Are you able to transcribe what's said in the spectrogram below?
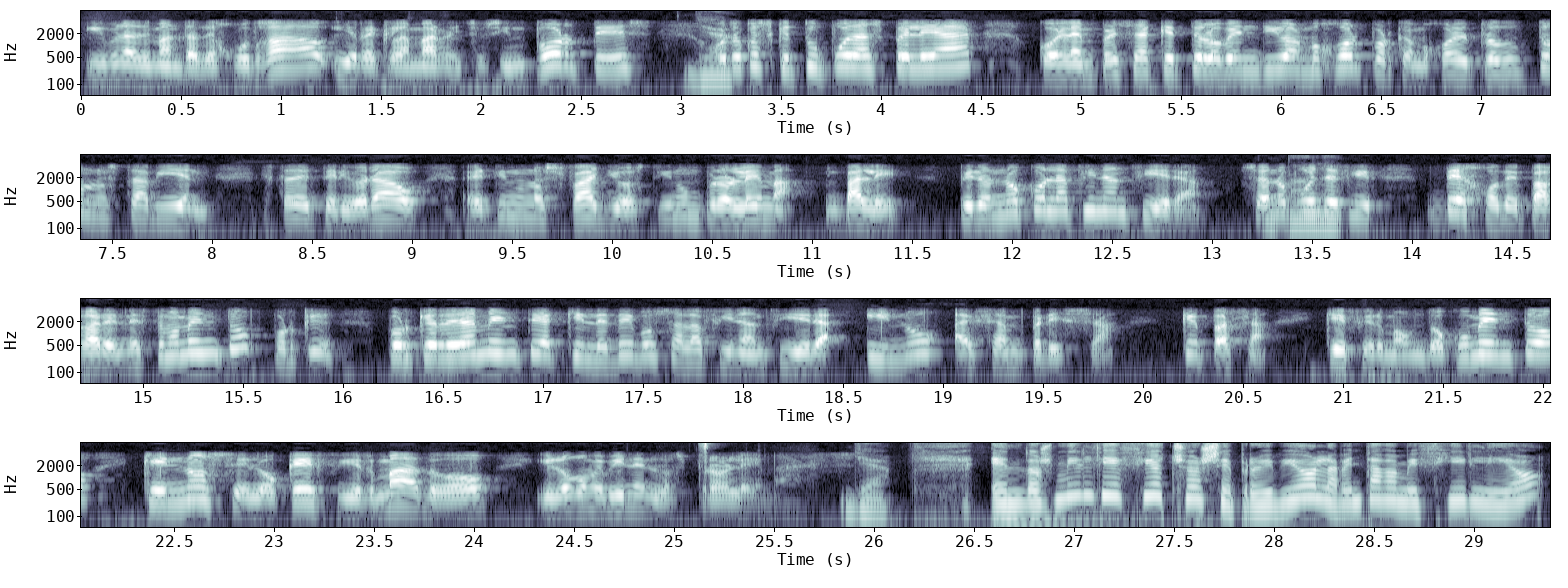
Y una demanda de juzgado y reclamar esos importes. Ya. Otra cosa es que tú puedas pelear con la empresa que te lo vendió, a lo mejor porque a lo mejor el producto no está bien, está deteriorado, eh, tiene unos fallos, tiene un problema, vale, pero no con la financiera. O sea, no puedes decir, dejo de pagar en este momento. ¿Por qué? Porque realmente a quien le debo es a la financiera y no a esa empresa. ¿Qué pasa? Que he firmado un documento, que no sé lo que he firmado y luego me vienen los problemas. Ya. En 2018 se prohibió la venta a domicilio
